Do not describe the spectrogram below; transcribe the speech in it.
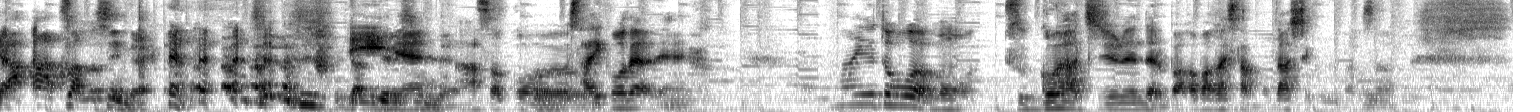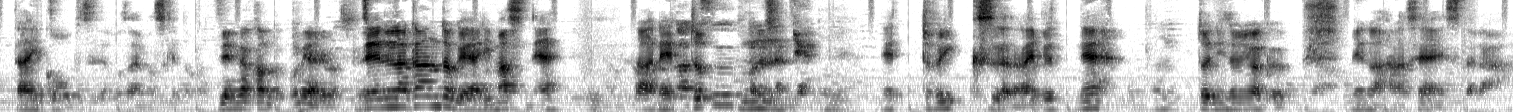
やー、楽しいんだよ。歌っていいねで。。あそこ、最高だよね。ああいうとこはもう、すっごい80年代のバカバカしさも出してくるからさ、大好物でございますけど。全裸監督もね、やりますね。全裸監督やりますね。だからネット、9月とかでしたっけ、ネットフリックスがだいぶね、本当にとにかく目が離せないですから、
